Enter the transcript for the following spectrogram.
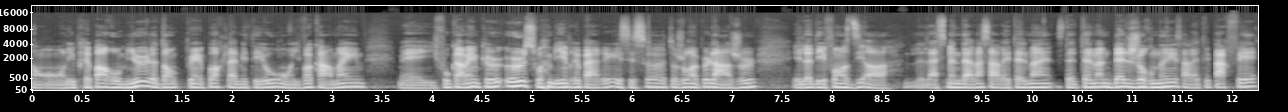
on, les prépare au mieux. donc, peu importe la météo, on y va quand même. Mais il faut quand même qu'eux soient bien préparés. Et c'est ça, toujours un peu l'enjeu. Et là, des fois, on se dit, ah, la semaine d'avant, ça aurait tellement, c'était tellement une belle journée, ça aurait été parfait.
